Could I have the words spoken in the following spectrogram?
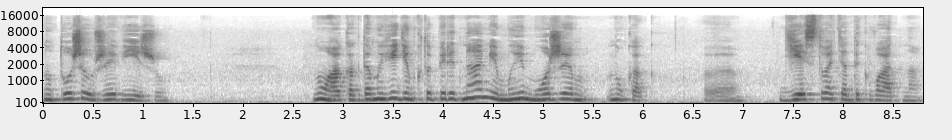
ну, тоже уже вижу. Ну а когда мы видим, кто перед нами, мы можем, ну как, э, действовать адекватно.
